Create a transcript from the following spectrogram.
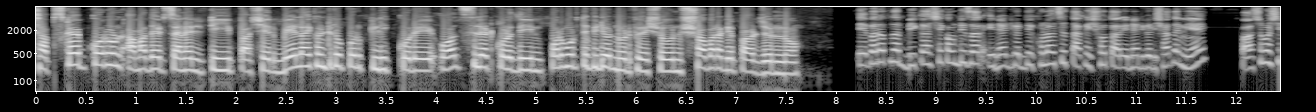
সাবস্ক্রাইব করুন আমাদের চ্যানেলটি পাশের বেল আইকনটির উপর ক্লিক করে অল সিলেক্ট করে দিন পরবর্তী ভিডিওর নোটিফিকেশন সবার আগে পাওয়ার জন্য। এবার আপনার বিকাশ অ্যাকাউন্টে যার এনআইড কার্ড দিয়ে খোলা হচ্ছে তাকে সহ তার এনআইড কার্ডের সাথে নিয়ে পাশাপাশি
